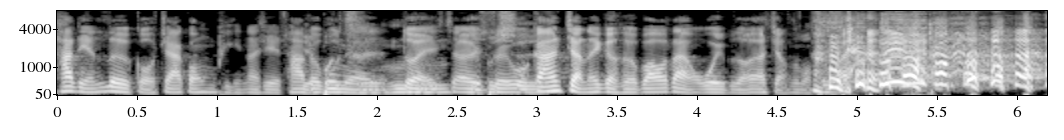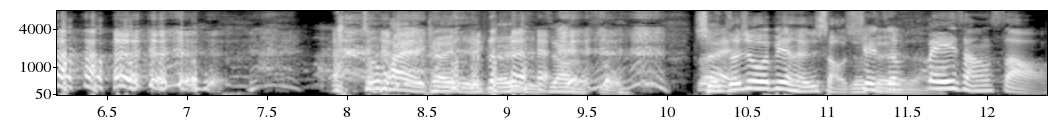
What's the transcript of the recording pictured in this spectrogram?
他连热狗加工皮那些他都不吃。不对，所以所以我刚刚讲了一个荷包蛋，我也不知道要讲什么。猪排也可以，也可以这样子，选择就会变很少选择非常少。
